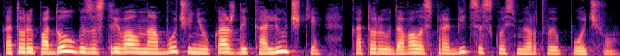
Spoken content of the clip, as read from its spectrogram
который подолгу застревал на обочине у каждой колючки, которой удавалось пробиться сквозь мертвую почву.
